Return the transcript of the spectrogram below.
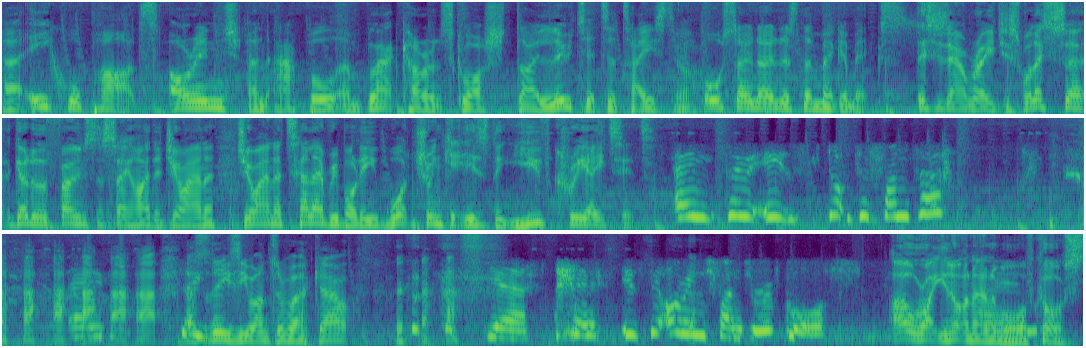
Uh, equal parts orange and apple and blackcurrant squash, dilute it to taste, Oh. also known as the mega mix. This is outrageous. Well, let's uh, go to the phones and say hi to Joanna. Joanna, tell everybody what drink it is that you've created. Um, so it's Dr. Fanta. Um, That's an easy one to work out. yeah, it's the orange Fanta, of course. Oh, right, you're not an animal, of course.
